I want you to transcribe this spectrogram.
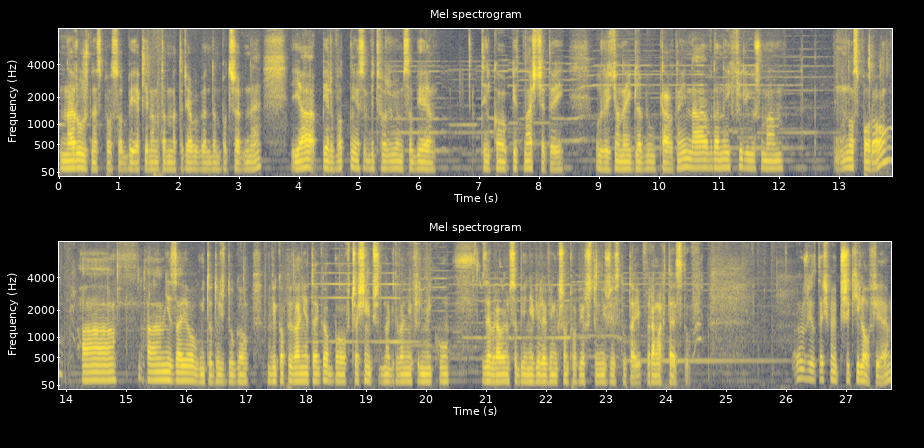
na różne sposoby, jakie nam tam materiały będą potrzebne. Ja pierwotnie wytworzyłem sobie tylko 15 tej użyźnionej gleby uprawnej, na w danej chwili już mam no sporo, a, a nie zajęło mi to dość długo wykopywanie tego, bo wcześniej przed nagrywaniem filmiku zebrałem sobie niewiele większą powierzchnię niż jest tutaj w ramach testów. Już jesteśmy przy kilofie,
